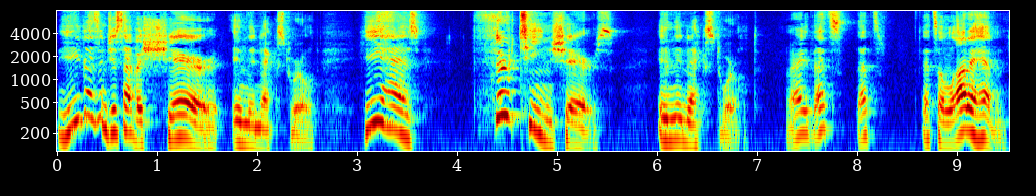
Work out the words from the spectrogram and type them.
he doesn't just have a share in the next world. He has 13 shares in the next world, right? That's, that's, that's a lot of heaven,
